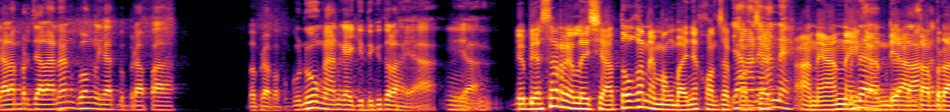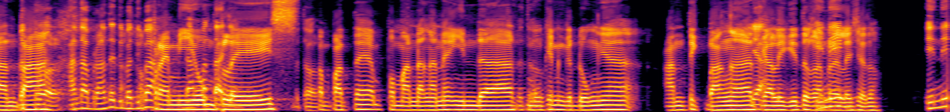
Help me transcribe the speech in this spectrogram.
dalam perjalanan gue ngelihat beberapa beberapa pegunungan kayak gitu gitulah ya. Hmm. Ya Ya biasa Relais Chateau kan emang banyak konsep-konsep aneh-aneh. kan di anta beranta. Betul. Anta beranta tiba-tiba premium place, Betul. tempatnya pemandangannya indah, Betul. mungkin gedungnya antik banget Ya. kali gitu kan Ini- Relais Chateau. Ini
